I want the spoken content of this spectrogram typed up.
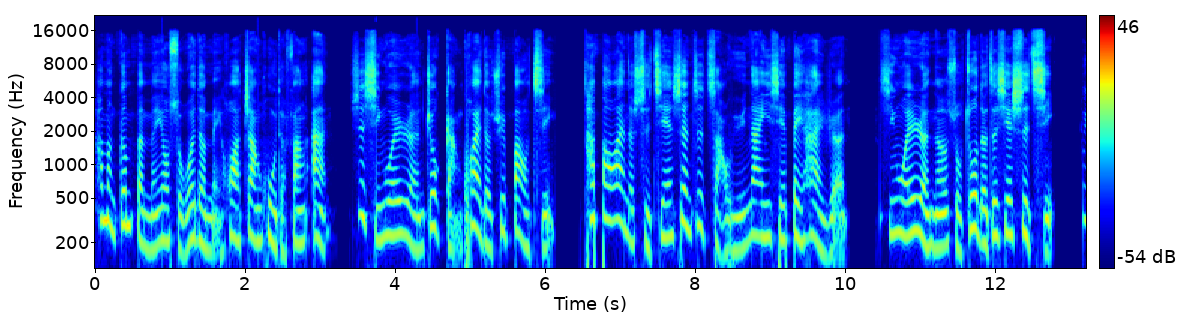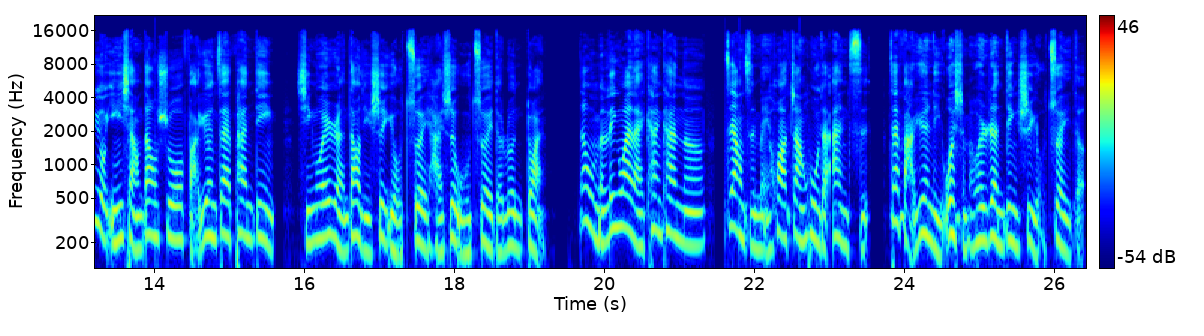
他们根本没有所谓的美化账户的方案，是行为人就赶快的去报警。他报案的时间甚至早于那一些被害人。行为人呢所做的这些事情，会有影响到说法院在判定行为人到底是有罪还是无罪的论断。那我们另外来看看呢，这样子美化账户的案子，在法院里为什么会认定是有罪的？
